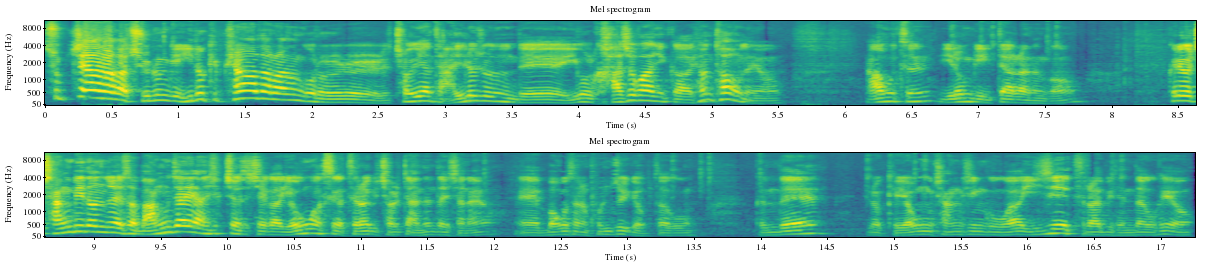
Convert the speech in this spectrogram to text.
숙제 하나가 주는 게 이렇게 편하다라는 거를 저희한테 알려줬는데 이걸 가져가니까 현타 오네요. 아무튼 이런 게 있다라는 거. 그리고 장비 던전에서 망자의 안식처에서 제가 영웅학생가 드랍이 절대 안 된다 했잖아요. 예, 먹은 사람 본 적이 없다고. 근데 이렇게 영웅 장신구가 이제 드랍이 된다고 해요.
